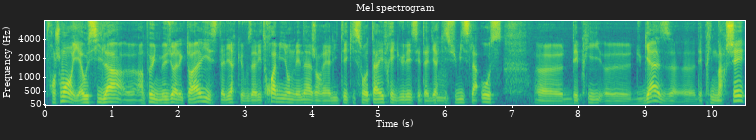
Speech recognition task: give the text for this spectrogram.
franchement, il y a aussi là un peu une mesure électoraliste, c'est-à-dire que vous avez 3 millions de ménages en réalité qui sont au tarif régulé, c'est-à-dire qui mmh. subissent la hausse des prix du gaz, des prix de marché.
